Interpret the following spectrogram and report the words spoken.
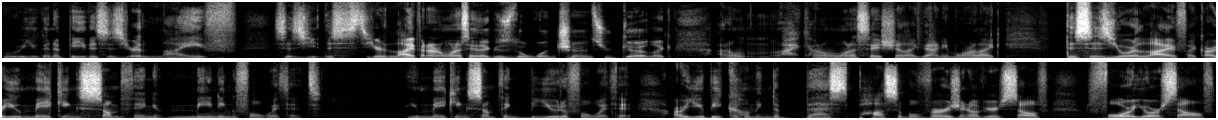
Who are you going to be? This is your life. This is this is your life, and I don't want to say like this is the one chance you get. Like, I don't like I don't want to say shit like that anymore. Like, this is your life. Like, are you making something meaningful with it? Are you making something beautiful with it? Are you becoming the best possible version of yourself for yourself,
